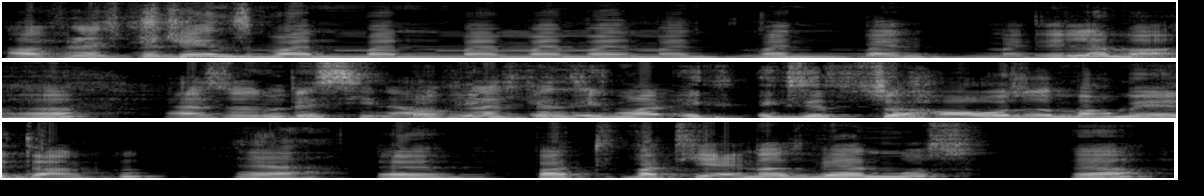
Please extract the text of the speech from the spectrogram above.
aber vielleicht können Verstehen Sie mein, mein, mein, mein, mein, mein, mein, mein, mein Dilemma, ja? Also ein bisschen, aber Und vielleicht ich, können ich, Sie, mein, ich, ich sitze zu Hause und mache mir Gedanken, ja, äh, was was geändert werden muss, ja?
